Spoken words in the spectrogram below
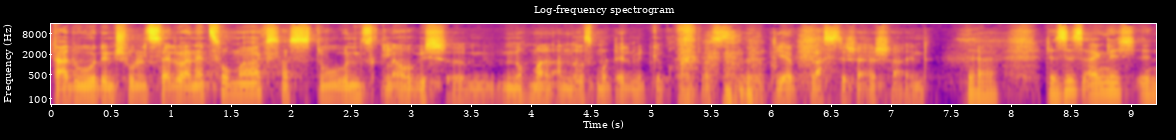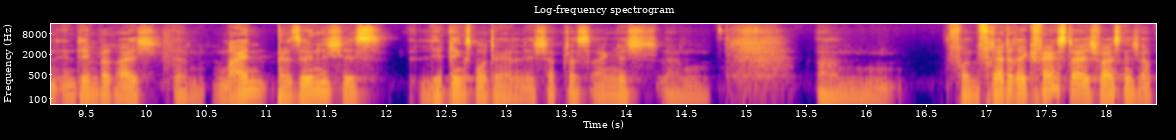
da du den Schulz selber nicht so magst, hast du uns, glaube ich, ähm, nochmal ein anderes Modell mitgebracht, was äh, dir plastischer erscheint. Ja, das ist eigentlich in, in dem Bereich ähm, mein persönliches Lieblingsmodell. Ich habe das eigentlich ähm, ähm, von Frederik Fester, ich weiß nicht, ob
